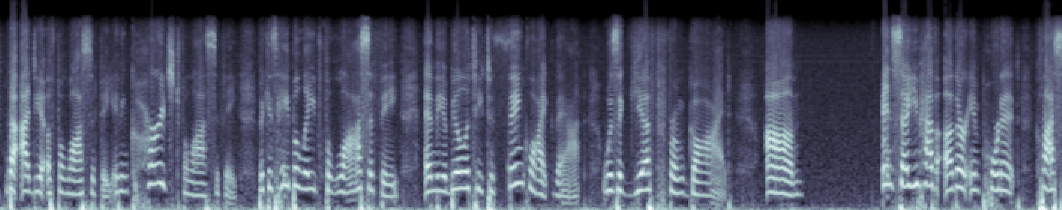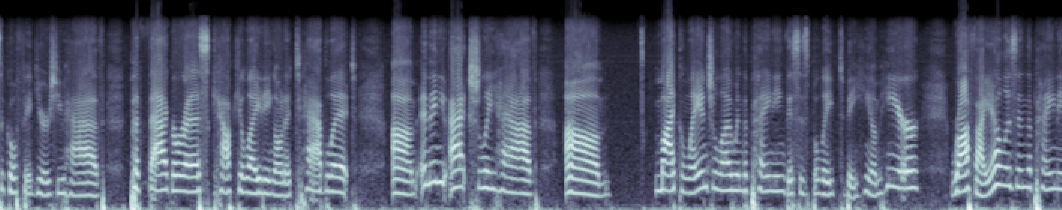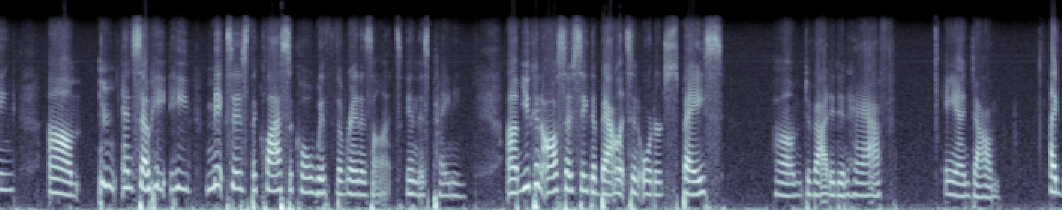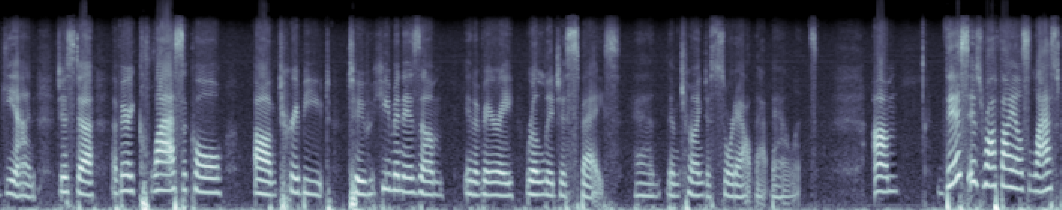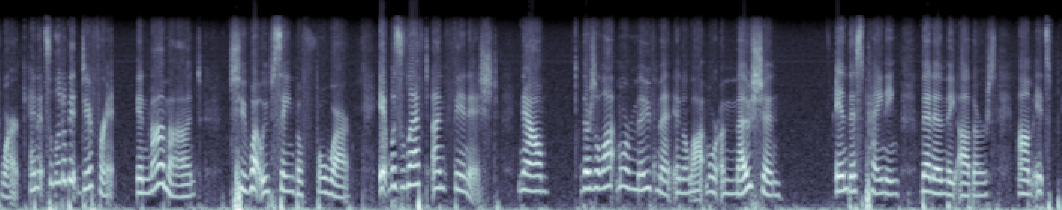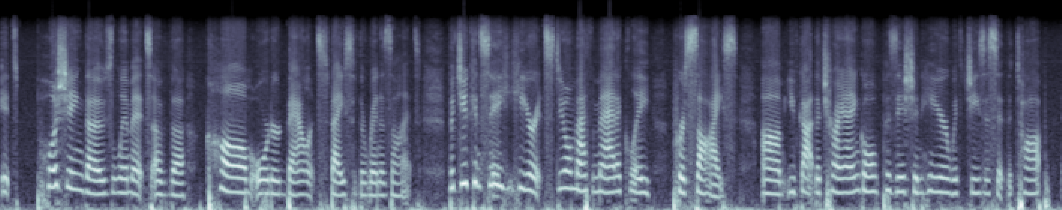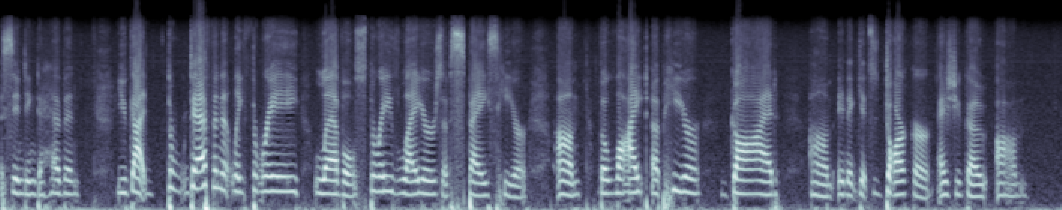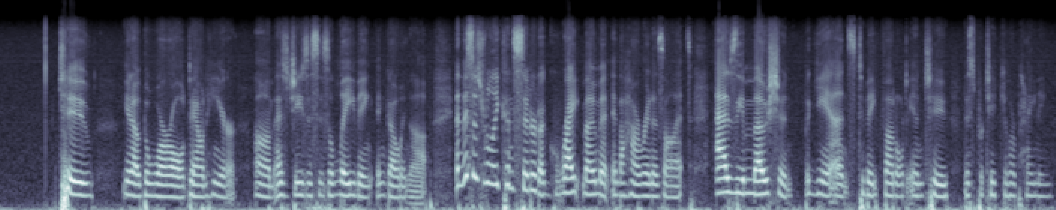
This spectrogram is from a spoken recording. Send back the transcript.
the idea of philosophy and encouraged philosophy because he believed philosophy and the ability to think like that was a gift from God. Um, and so you have other important classical figures. You have Pythagoras calculating on a tablet. Um, and then you actually have um, Michelangelo in the painting. This is believed to be him here. Raphael is in the painting. Um, and so he, he mixes the classical with the Renaissance in this painting. Um, you can also see the balance and ordered space um, divided in half. And um, again, just a, a very classical tribute to humanism in a very religious space and them trying to sort out that balance. Um, this is Raphael's last work, and it's a little bit different in my mind to what we've seen before. It was left unfinished. Now, there's a lot more movement and a lot more emotion in this painting than in the others. Um, it's it's pushing those limits of the calm, ordered, balanced space of the Renaissance. But you can see here it's still mathematically precise. Um, you've got the triangle position here with Jesus at the top ascending to heaven. You've got th- definitely three levels, three layers of space here. Um, the light up here, God, um, and it gets darker as you go um, to, you know, the world down here. Um, as Jesus is leaving and going up. And this is really considered a great moment in the High Renaissance as the emotion begins to be funneled into this particular painting.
